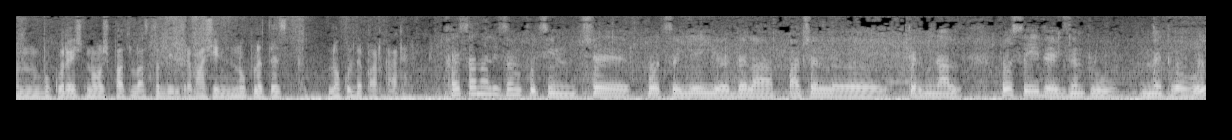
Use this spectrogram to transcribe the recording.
în București 94% dintre mașini nu plătesc locul de parcare. Hai să analizăm puțin ce poți să iei de la acel uh, terminal. Poți să iei, de exemplu, metroul,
